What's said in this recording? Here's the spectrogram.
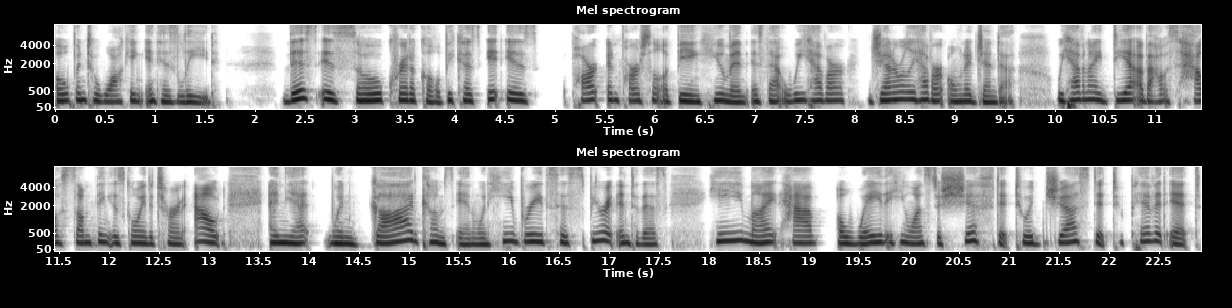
open to walking in his lead. This is so critical because it is part and parcel of being human is that we have our generally have our own agenda. We have an idea about how something is going to turn out. And yet, when God comes in, when He breathes His Spirit into this, He might have a way that He wants to shift it, to adjust it, to pivot it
